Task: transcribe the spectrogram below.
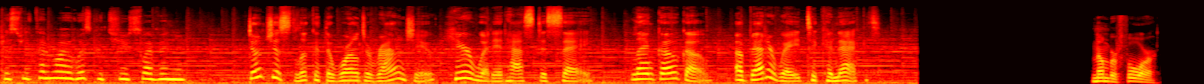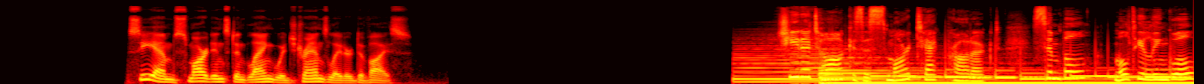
Je suis tellement heureuse que tu sois venue. Don't just look at the world around you, hear what it has to say. Langogo, a better way to connect. Number 4. CM Smart Instant Language Translator Device. Cheetah Talk is a smart tech product. Simple, multilingual,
